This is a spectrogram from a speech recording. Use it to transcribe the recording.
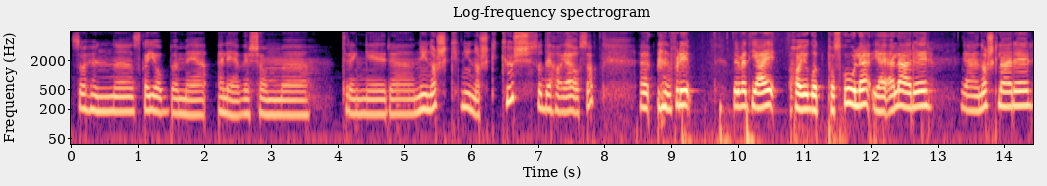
Så hun eh, skal jobbe med elever som trenger eh, nynorsk. Nynorskkurs. Så det har jeg også. Fordi dere vet, jeg har jo gått på skole. Jeg er lærer. Jeg er norsklærer.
